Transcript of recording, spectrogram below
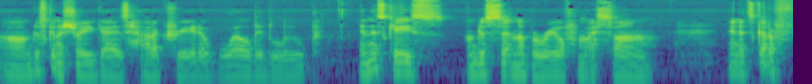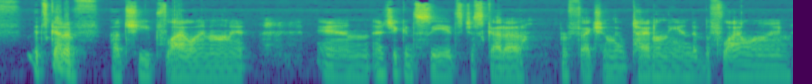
I'm just going to show you guys how to create a welded loop. In this case, I'm just setting up a reel for my son, and it's got a it's got a, a cheap fly line on it, and as you can see, it's just got a perfection loop tied on the end of the fly line,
